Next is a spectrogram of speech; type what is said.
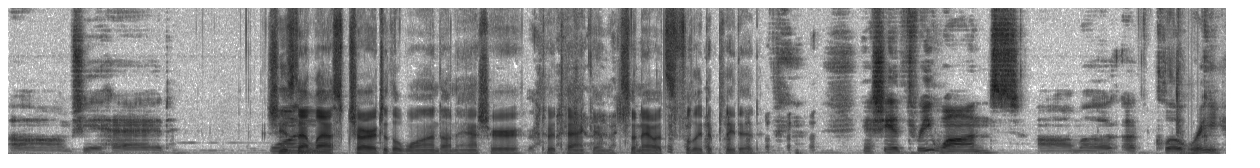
Um, she had. She used that last charge of the wand on Asher to attack him, so now it's fully depleted. Yeah, she had three wands, um, a, a cloak Three.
